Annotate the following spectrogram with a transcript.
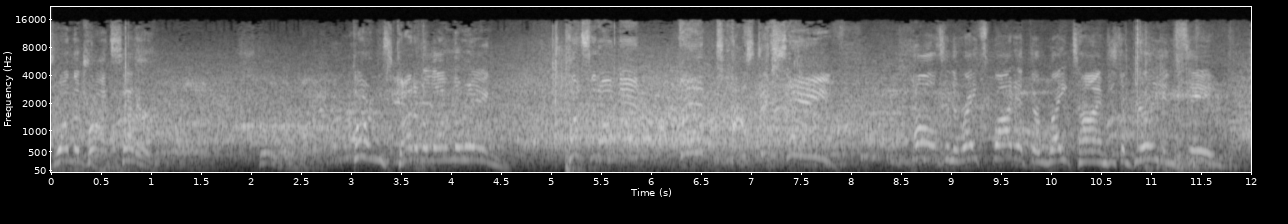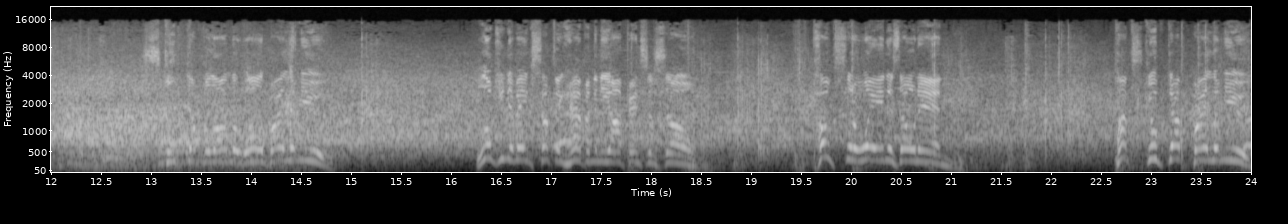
Sakic's won the draw at center. Thornton's got it along the wing. Puts it on net. Fantastic save. Paul's in the right spot at the right time. Just a brilliant save. Scooped up along the wall by Lemieux. Looking to make something happen in the offensive zone. Pokes it away in his own end. Puck scooped up by Lemieux.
